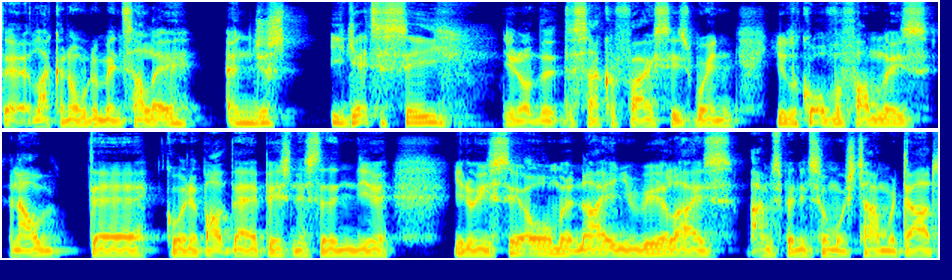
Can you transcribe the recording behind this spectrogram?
the, like an older mentality and just you get to see you know the, the sacrifices when you look at other families and how they're going about their business and then you you know you sit home at night and you realize i'm spending so much time with dad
